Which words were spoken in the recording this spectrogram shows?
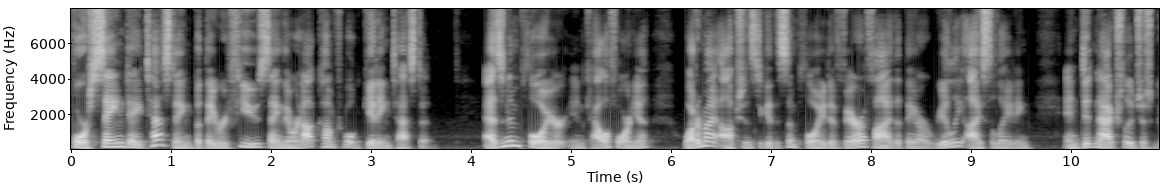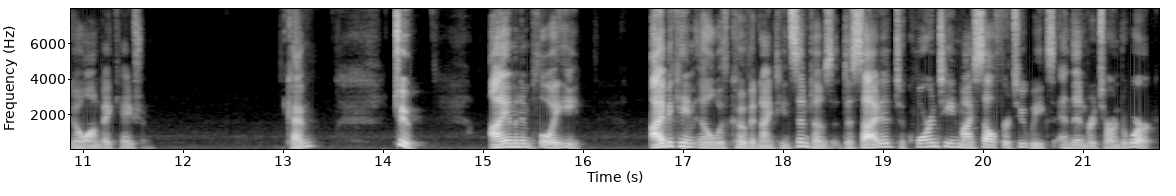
for same day testing, but they refused, saying they were not comfortable getting tested. As an employer in California, what are my options to get this employee to verify that they are really isolating and didn't actually just go on vacation? Okay. Two, I am an employee. I became ill with COVID 19 symptoms, decided to quarantine myself for two weeks, and then return to work.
